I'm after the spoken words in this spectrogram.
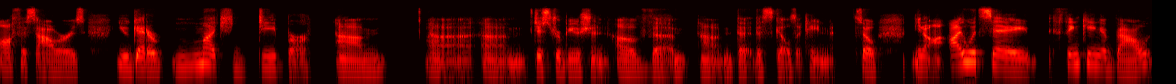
office hours you get a much deeper um, uh, um, distribution of the, um, the the skills attainment. So you know I, I would say thinking about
